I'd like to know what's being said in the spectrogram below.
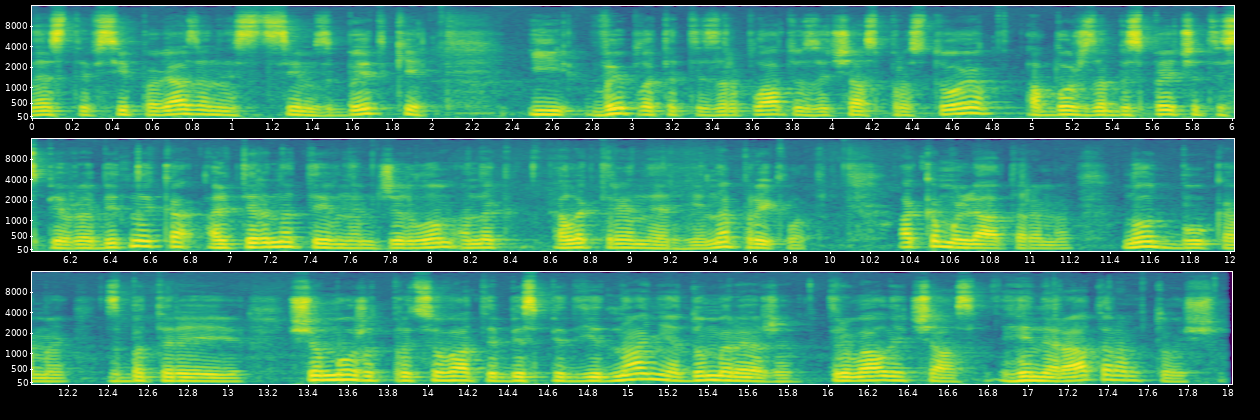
нести всі пов'язані з цим збитки і виплатити зарплату за час простою або ж забезпечити співробітника альтернативним джерелом електроенергії, наприклад, акумуляторами, ноутбуками з батареєю, що можуть працювати без під'єднання до мережі тривалий час, генератором тощо.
